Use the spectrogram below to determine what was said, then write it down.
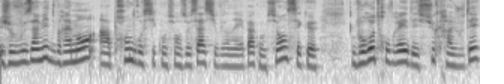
je vous invite vraiment à prendre aussi conscience de ça si vous n'en avez pas conscience, c'est que vous retrouverez des sucres ajoutés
